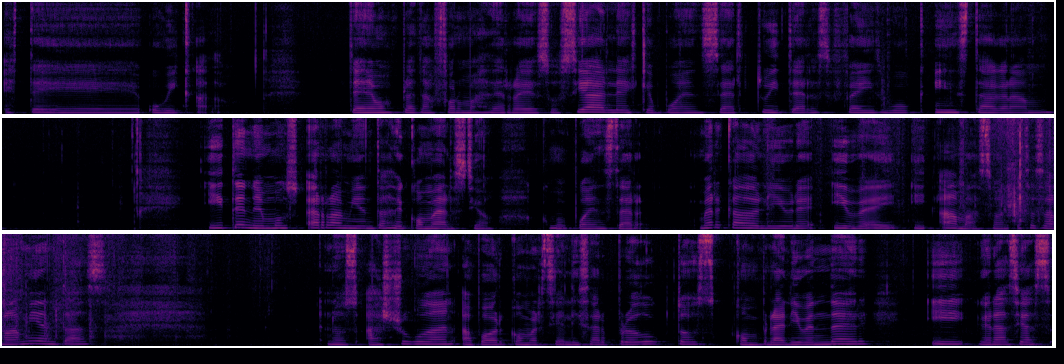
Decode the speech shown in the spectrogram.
esté ubicado. Tenemos plataformas de redes sociales que pueden ser Twitter, Facebook, Instagram. Y tenemos herramientas de comercio como pueden ser Mercado Libre, eBay y Amazon. Estas herramientas nos ayudan a poder comercializar productos, comprar y vender y gracias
